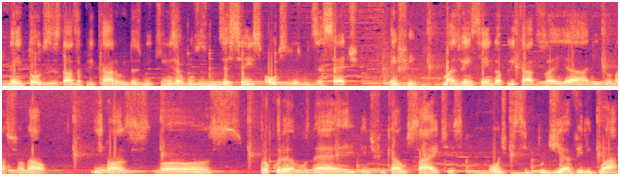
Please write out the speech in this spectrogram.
nem todos os estados aplicaram em 2015, alguns em 2016, outros em 2017, enfim. Mas vem sendo aplicados aí a nível nacional e nós, nós procuramos né, identificar os sites onde que se podia averiguar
